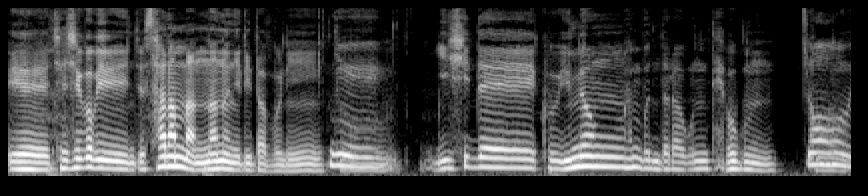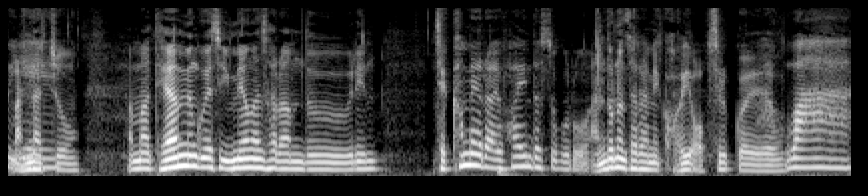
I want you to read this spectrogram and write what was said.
예, 제 직업이 이제 사람 만나는 일이다 보니 그 예. 이 시대 그 유명한 분들하고는 대부분 그 어, 예. 만났죠. 아마 대한민국에서 유명한 사람들인 제 카메라의 화인더 속으로 안 도는 사람이 거의 없을 거예요. 와,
